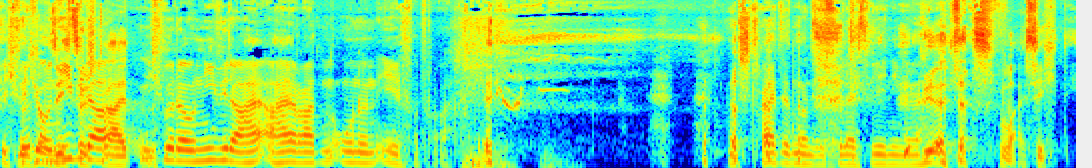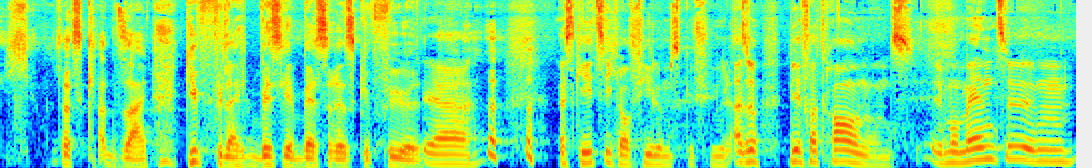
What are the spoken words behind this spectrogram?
Ich Nicht würde um auch sich zu wieder, streiten. ich würde auch nie wieder hei- heiraten ohne einen Ehevertrag. Dann streitet man sich vielleicht weniger. Ja, das weiß ich nicht. Das kann sein. Gibt vielleicht ein bisschen besseres Gefühl. Ja, es geht sich auch viel ums Gefühl. Also wir vertrauen uns. Im Moment, ähm,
